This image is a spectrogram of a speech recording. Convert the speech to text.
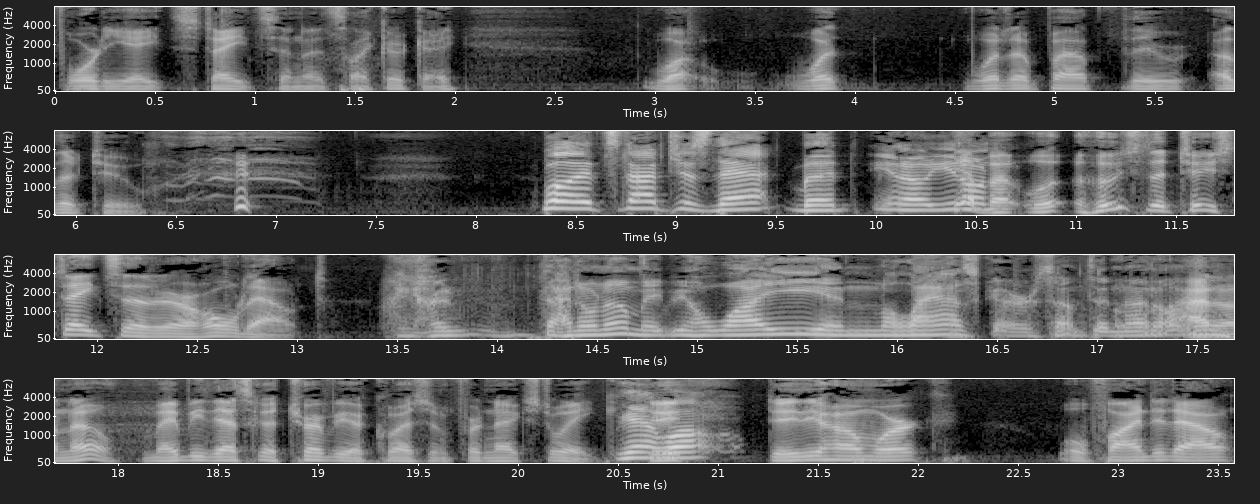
48 states, and it's like, okay, what what what about the other two? well, it's not just that, but, you know, you yeah, don't. but wh- who's the two states that are holdout? I, I don't know, maybe Hawaii and Alaska or something. I don't know. I don't know. Maybe that's a trivia question for next week. Yeah, do, well- do your homework. We'll find it out.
